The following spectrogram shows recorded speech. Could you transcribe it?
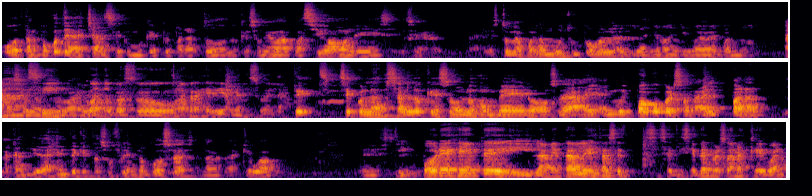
o tampoco te da chance como que preparar todo, lo que son evacuaciones, o sea, esto me acuerda mucho un poco el, el año 99 cuando Ah, sí, cuando pasó una tragedia en Venezuela. te- se colapsan lo que son los bomberos, o sea, hay, hay muy poco personal para la cantidad de gente que está sufriendo cosas, la verdad es que wow. Este, Sí, pobre gente y lamentable estas 67 personas que, bueno,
